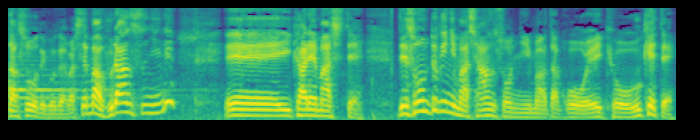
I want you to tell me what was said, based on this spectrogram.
だそうでございまして、まあ、フランスにね、えー、行かれまして、で、その時にまあ、シャンソンにまたこう、影響を受けて、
